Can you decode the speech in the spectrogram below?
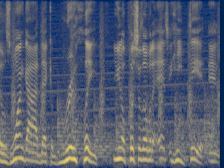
it was one guy that could really, you know, push us over the edge, and he did. And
